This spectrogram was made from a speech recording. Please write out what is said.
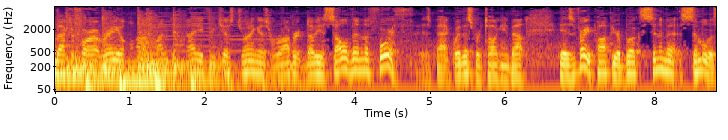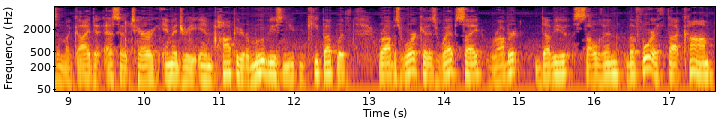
Welcome back to Far Out Radio on a Monday night. If you're just joining us, Robert W. Sullivan IV is back with us. We're talking about his very popular book, Cinema Symbolism, A Guide to Esoteric Imagery in Popular Movies. And you can keep up with Rob's work at his website, robertwsullivan4.com.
